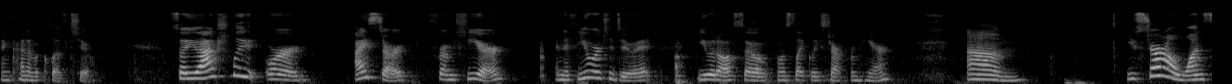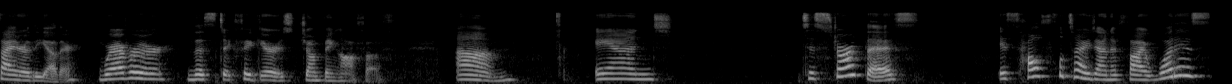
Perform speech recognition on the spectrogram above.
and kind of a cliff too. So you actually, or I start from here, and if you were to do it, you would also most likely start from here. Um, you start on one side or the other, wherever the stick figure is jumping off of. Um, and to start this, it's helpful to identify what is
